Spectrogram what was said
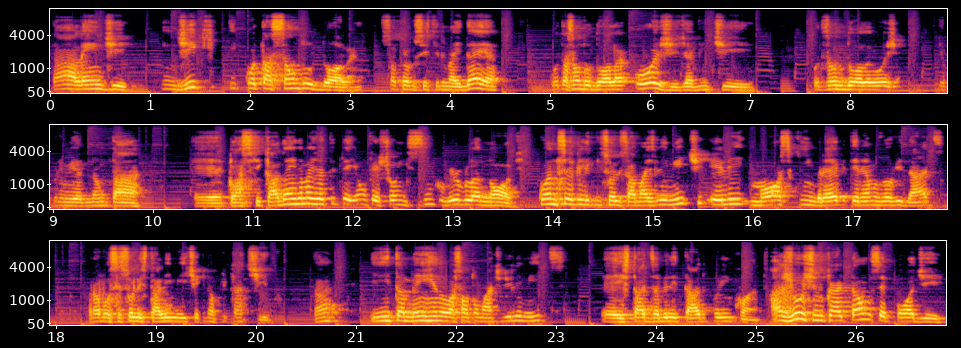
tá? Além de indique e cotação do dólar. Só para vocês terem uma ideia, cotação do dólar hoje, dia 20, cotação do dólar hoje, dia 1 não está é, classificado ainda, mas dia 31 fechou em 5,9. Quando você clica em solicitar mais limite, ele mostra que em breve teremos novidades para você solicitar limite aqui no aplicativo, tá? E também renovação automática de limites é, está desabilitado por enquanto. Ajuste do cartão, você pode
